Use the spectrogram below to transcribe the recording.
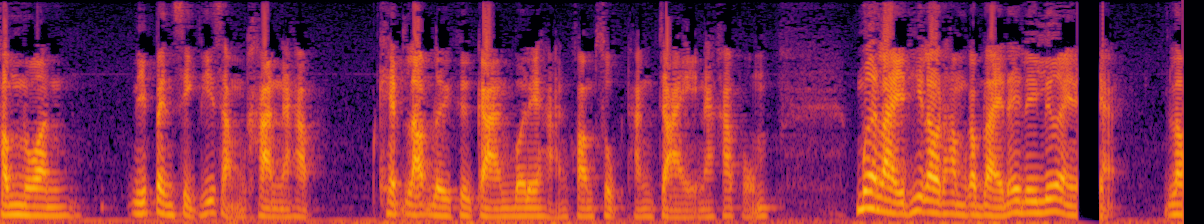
คำนวณนี่เป็นสิ่งที่สำคัญนะครับเคล็ดลับเลยคือการบริหารความสุขทางใจนะครับผมเมื่อไรที่เราทำกำไรได้เรื่อย ๆ เนี่ย เรา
